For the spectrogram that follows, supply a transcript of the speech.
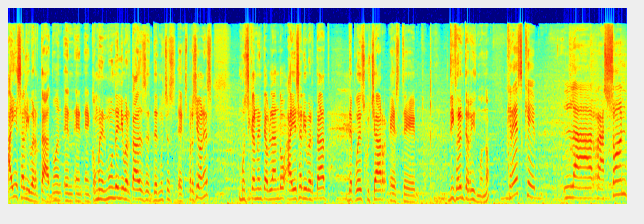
hay esa libertad, ¿no? En, como en el mundo hay libertades de, muchas expresiones, musicalmente hablando, hay esa libertad de poder escuchar este, diferentes ritmos, ¿no? ¿Crees que la razón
